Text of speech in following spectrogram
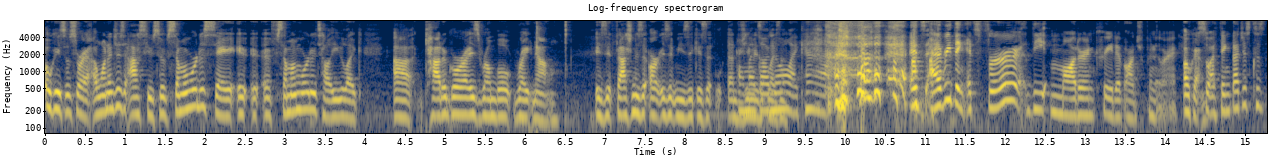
Okay, so sorry, I want to just ask you. So if someone were to say, if, if someone were to tell you, like, uh, categorize Rumble right now, is it fashion? Is it art? Is it music? Is it entertainment? Oh my god, no, I can't. it's everything. It's for the modern creative entrepreneur. Okay. So I think that just because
